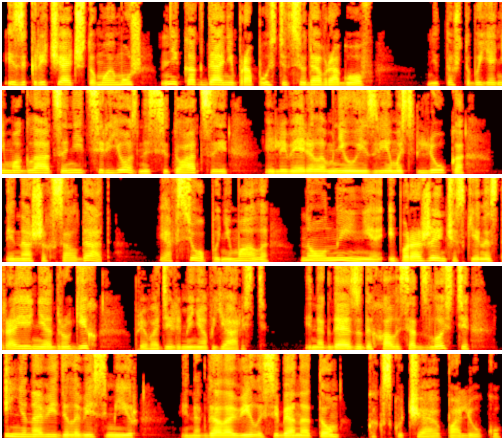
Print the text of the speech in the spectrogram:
и закричать, что мой муж никогда не пропустит сюда врагов. Не то чтобы я не могла оценить серьезность ситуации или верила в неуязвимость Люка и наших солдат. Я все понимала — но уныние и пораженческие настроения других приводили меня в ярость. Иногда я задыхалась от злости и ненавидела весь мир, иногда ловила себя на том, как скучаю по Люку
